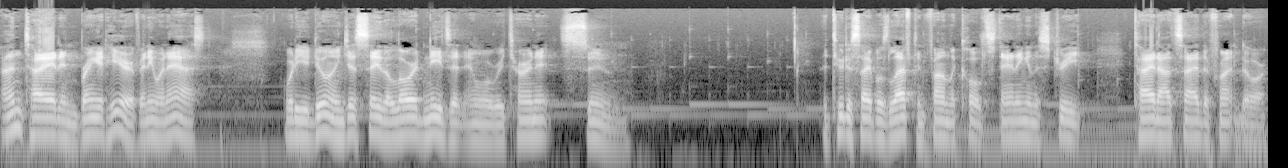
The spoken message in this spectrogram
Untie it and bring it here. If anyone asks, What are you doing? Just say the Lord needs it and will return it soon. The two disciples left and found the colt standing in the street tied outside the front door.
